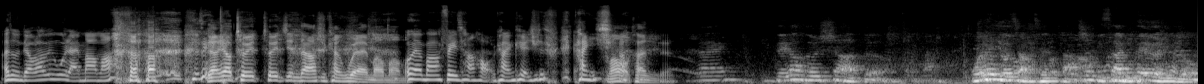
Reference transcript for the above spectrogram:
啊，怎么聊聊未来妈妈，然后要推推荐大家去看未来妈妈吗？未来妈妈非常好看，可以去看一下，蛮好看的。来，谁要喝下的？我也有掌声打，这里三杯而已有，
